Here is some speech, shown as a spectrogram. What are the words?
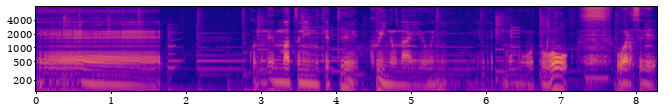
えー、この年末に向けて悔いのないように、えー、物事を終わらせ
